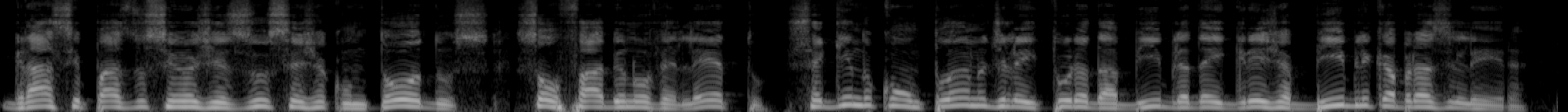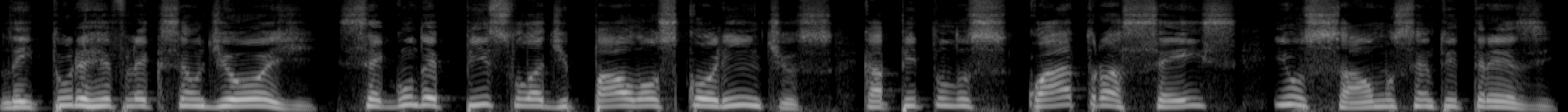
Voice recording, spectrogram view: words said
Graça e paz do Senhor Jesus seja com todos. Sou Fábio Noveleto, seguindo com o plano de leitura da Bíblia da Igreja Bíblica Brasileira. Leitura e reflexão de hoje, segunda epístola de Paulo aos Coríntios, capítulos 4 a 6 e o Salmo 113.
